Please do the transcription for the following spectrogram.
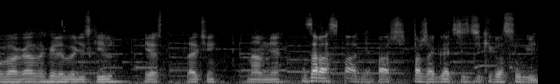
Uwaga, za chwilę będzie skill. Jest, leci. Na mnie. Zaraz spadnie, patrz, patrz jak leci z dzikiego sługi.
